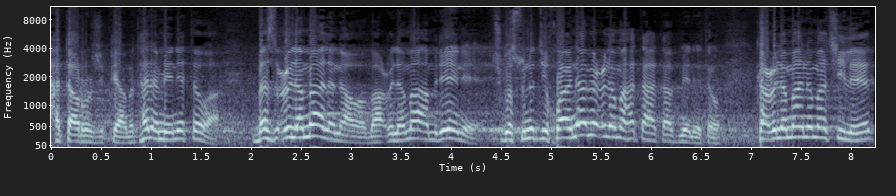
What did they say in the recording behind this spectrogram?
حتى الرجل قيامة هل أمينيتوا بس علماء لنا وبا علماء أمريني شو سنتي خواي نابع علماء حتى حتى أمينيتوا كعلماء ما تشيليت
